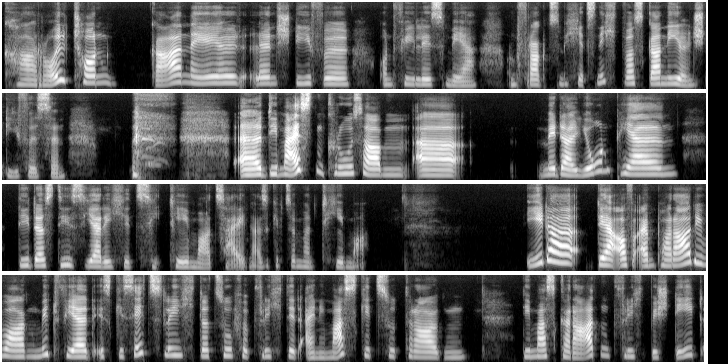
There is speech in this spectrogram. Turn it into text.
Carolton Garnelenstiefel und vieles mehr. Und fragt's mich jetzt nicht, was Garnelenstiefel sind. Äh, die meisten Crews haben, äh, Medaillonperlen, die das diesjährige Z Thema zeigen. Also gibt's immer 'n Thema. Jeder, der auf einem Paradewagen mitfährt, ist gesetzlich dazu verpflichtet, eine Maske zu tragen. Die Maskeradenpflicht besteht,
